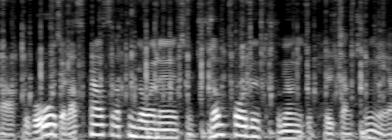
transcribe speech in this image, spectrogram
자 그리고 이제 라스파나스 같은 경우에는 지금 주전 포워드 두 명이 좀 결장 중이에요.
